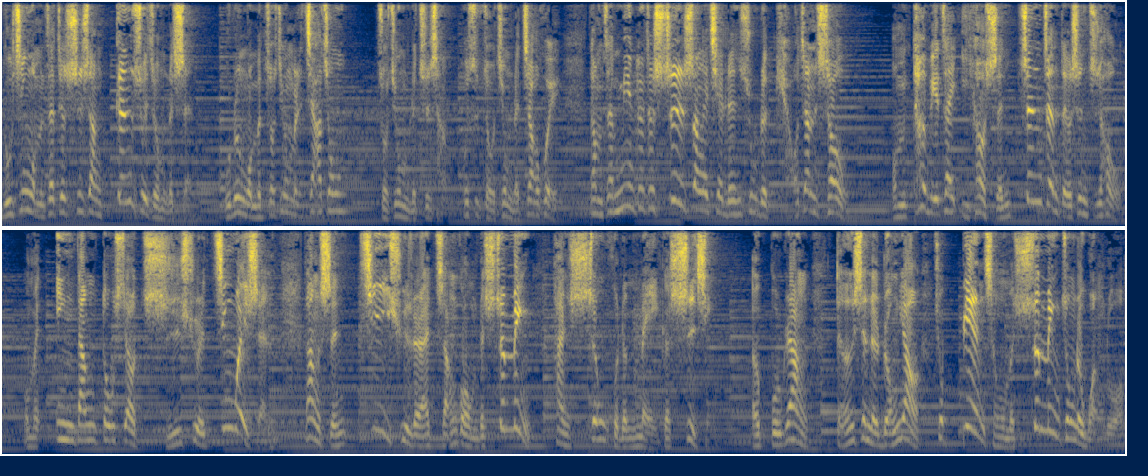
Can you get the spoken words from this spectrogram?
如今我们在这世上跟随着我们的神，无论我们走进我们的家中，走进我们的职场，或是走进我们的教会，当我们在面对这世上一切人数的挑战的时候，我们特别在依靠神真正得胜之后，我们应当都是要持续的敬畏神，让神继续的来掌管我们的生命和生活的每个事情，而不让得胜的荣耀就变成我们生命中的网罗。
